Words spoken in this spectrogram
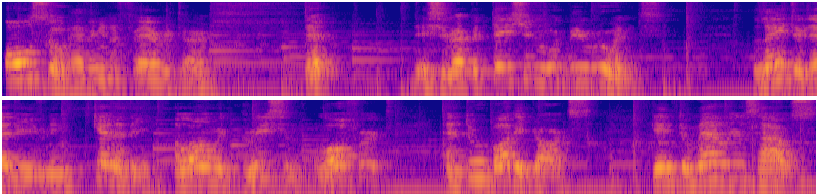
also having an affair with her, that his reputation would be ruined. Later that evening, Kennedy, along with Greenson, Lawford, and two bodyguards, came to Marilyn's house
